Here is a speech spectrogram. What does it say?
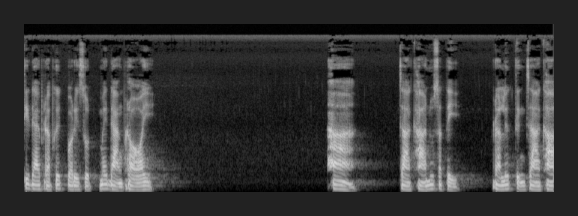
ที่ได้ประพฤติบริสุทธิ์ไม่ด่างพร้อย 5. จาคานุสติ ระลึกถึงจาคะ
